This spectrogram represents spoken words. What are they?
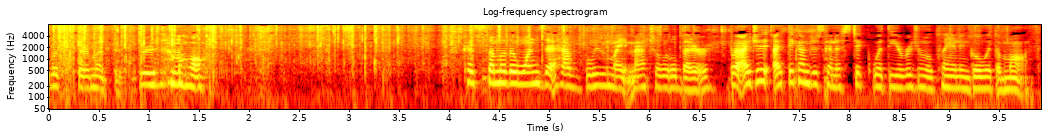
looked through them all because some of the ones that have blue might match a little better. But I, just, I think I'm just going to stick with the original plan and go with a moth.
